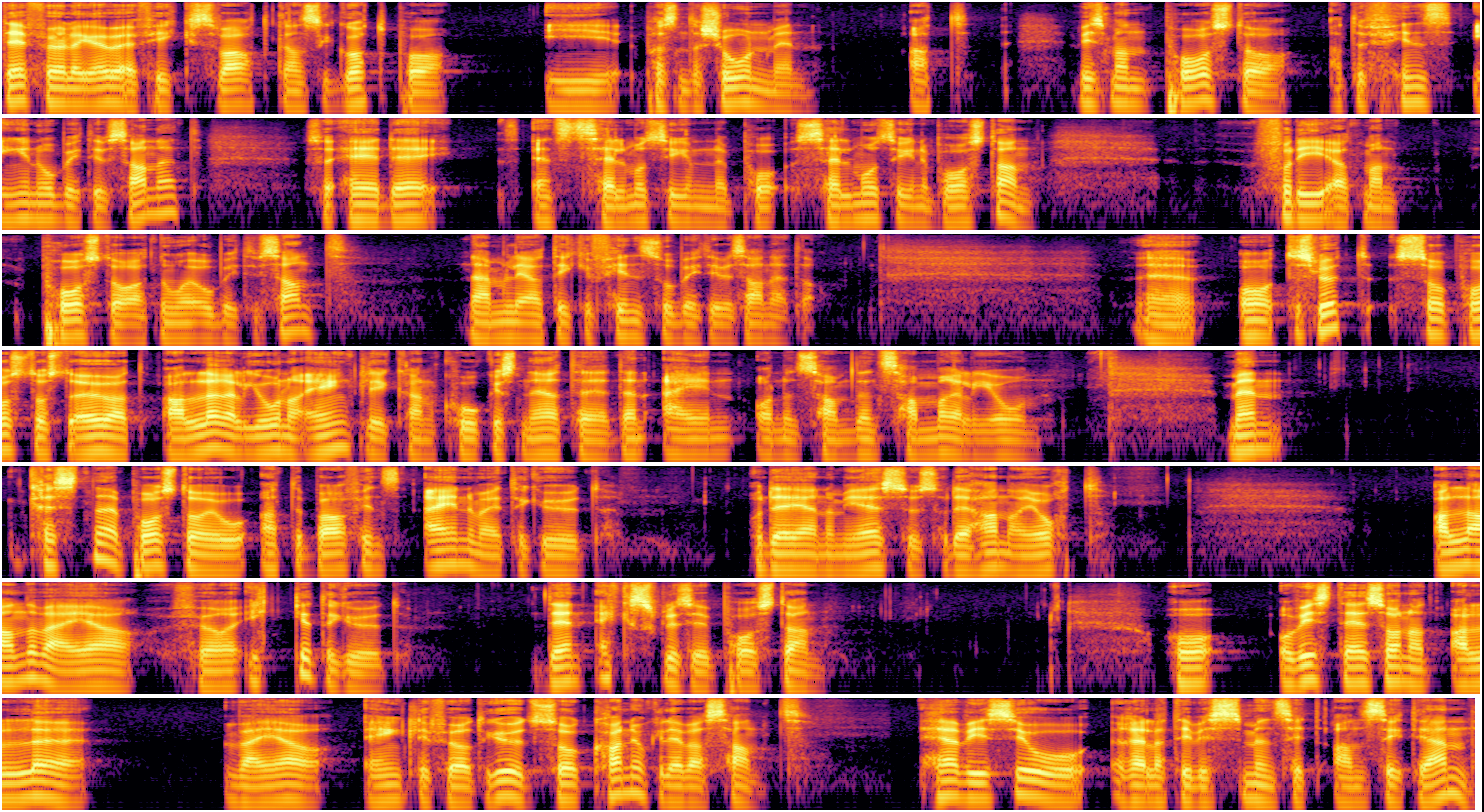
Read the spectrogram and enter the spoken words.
Det føler jeg òg jeg fikk svart ganske godt på i presentasjonen min at hvis man påstår at det fins ingen objektiv sannhet, så er det en selvmotsigende, på, selvmotsigende påstand fordi at man påstår at noe er objektivt sant, nemlig at det ikke fins objektive sannheter. Eh, og til slutt så påstås det òg at alle religioner egentlig kan kokes ned til den ene og den samme, den samme religionen. Men kristne påstår jo at det bare fins én vei til Gud, og det er gjennom Jesus og det han har gjort. Alle andre veier fører ikke til Gud. Det er en eksklusiv påstand. Og, og hvis det er sånn at alle veier egentlig fører til Gud, så kan jo ikke det være sant. Her viser jo relativismen sitt ansikt igjen,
